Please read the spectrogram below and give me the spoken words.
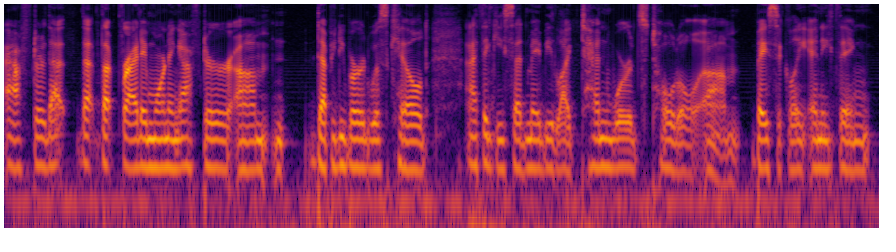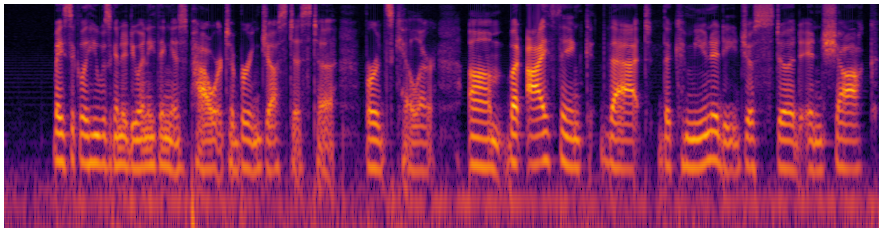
after that, that, that Friday morning after um, Deputy Byrd was killed. And I think he said maybe like 10 words total, um, basically anything. Basically, he was going to do anything in his power to bring justice to Byrd's killer. Um, but I think that the community just stood in shock.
